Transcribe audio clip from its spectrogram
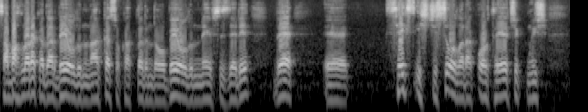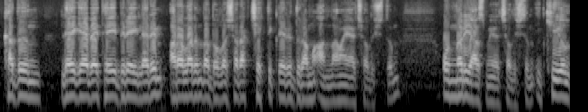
Sabahlara kadar Beyoğlu'nun arka sokaklarında o Beyoğlu'nun evsizleri ve e, seks işçisi olarak ortaya çıkmış kadın, LGBT bireylerin aralarında dolaşarak çektikleri dramı anlamaya çalıştım. Onları yazmaya çalıştım. İki yıl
